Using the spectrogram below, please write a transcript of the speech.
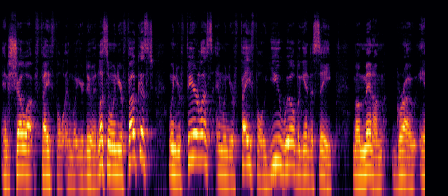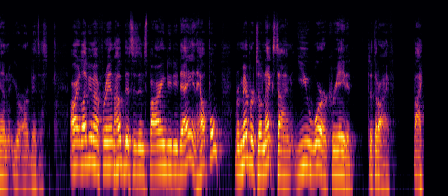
and show up faithful in what you're doing. Listen, when you're focused, when you're fearless, and when you're faithful, you will begin to see momentum grow in your art business. All right, love you, my friend. Hope this is inspiring to you today and helpful. Remember, till next time, you were created to thrive. Bye.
